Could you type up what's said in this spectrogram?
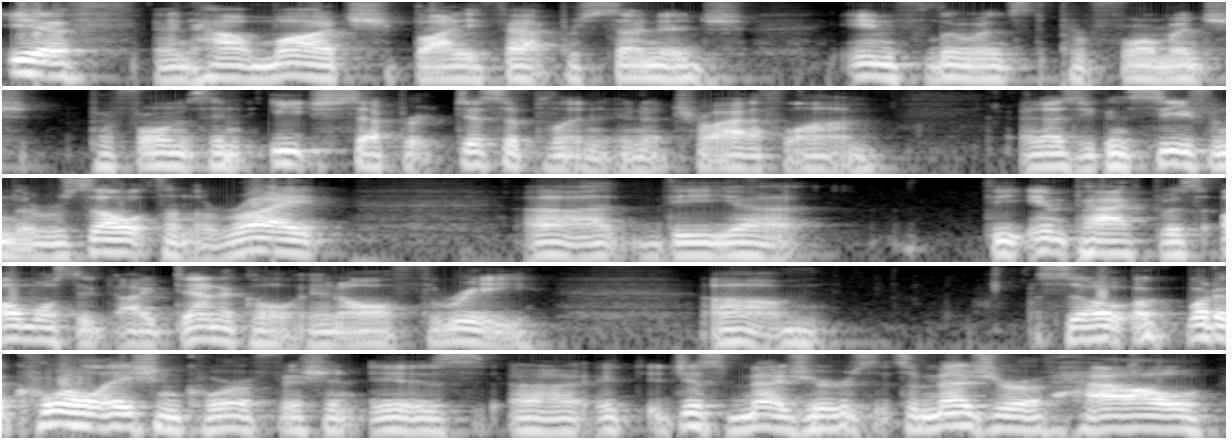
if and how much body fat percentage influenced performance, performance in each separate discipline in a triathlon. And as you can see from the results on the right, uh, the, uh, the impact was almost identical in all three. Um, so, a, what a correlation coefficient is, uh, it, it, just measures, it's a measure of how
